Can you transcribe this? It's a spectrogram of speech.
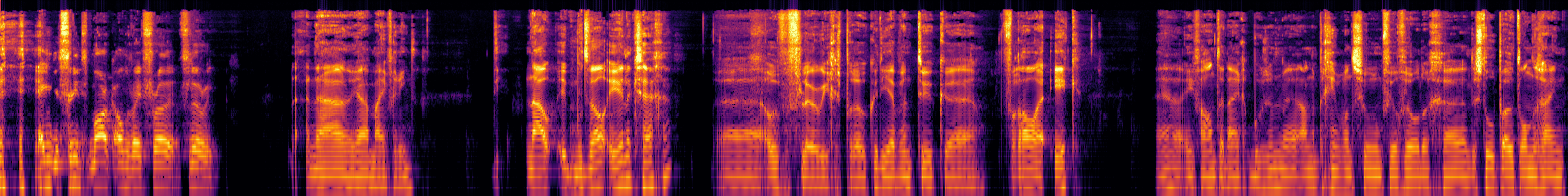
en je vriend Marc-André Fleu- Fleury. Nou ja, mijn vriend. Die- nou, ik moet wel eerlijk zeggen, eh, over Flurry gesproken. Die hebben natuurlijk, eh, vooral ik, hè, even hand in eigen boezem, eh, aan het begin van het seizoen veelvuldig eh, de stoelpoot onder zijn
